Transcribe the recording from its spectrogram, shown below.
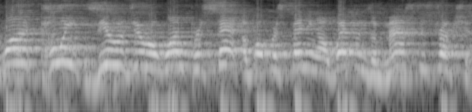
1.001% of what we're spending on weapons of mass destruction.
